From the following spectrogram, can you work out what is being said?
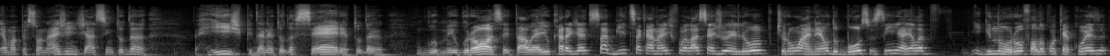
é uma personagem já assim, toda ríspida, né? Toda séria, toda meio grossa e tal. E aí o cara já sabia de sacanagem, foi lá, se ajoelhou, tirou um anel do bolso, assim, aí ela ignorou, falou qualquer coisa.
